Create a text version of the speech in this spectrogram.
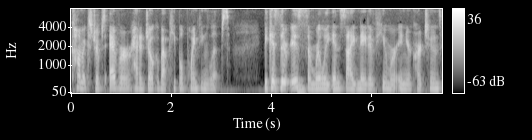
comic strips ever had a joke about people pointing lips? Because there is some really inside native humor in your cartoons,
